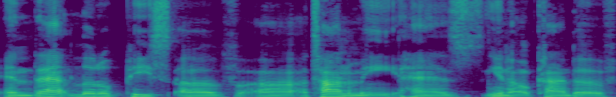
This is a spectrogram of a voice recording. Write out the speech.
and that little piece of uh, autonomy has, you know, kind of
